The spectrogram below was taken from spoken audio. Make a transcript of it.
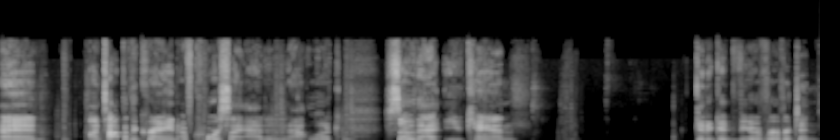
And on top of the crane, of course, I added an outlook so that you can get a good view of Riverton.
